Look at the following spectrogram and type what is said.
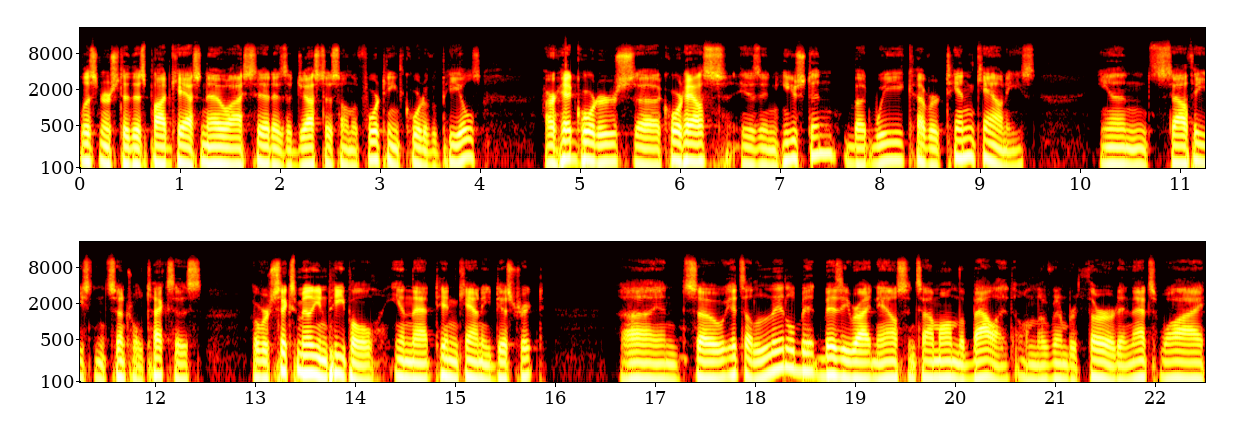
listeners to this podcast know I sit as a justice on the 14th Court of Appeals. Our headquarters uh, courthouse is in Houston, but we cover 10 counties in southeast and central Texas, over 6 million people in that 10 county district. Uh, and so it's a little bit busy right now since I'm on the ballot on November 3rd. And that's why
